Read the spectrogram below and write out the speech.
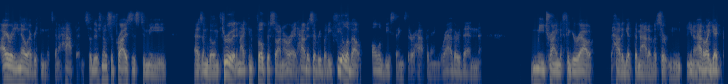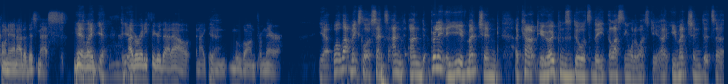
i already know everything that's going to happen. So there's no surprises to me as i'm going through it and i can focus on all right how does everybody feel about all of these things that are happening rather than me trying to figure out how to get them out of a certain, you know, how do I get Conan out of this mess? You yeah, know, like yeah, yeah. I've already figured that out and I can move on from there. Yeah, well, that makes a lot of sense, and and brilliantly, you've mentioned a character who opens the door to the the last thing I want to ask you. Uh, you mentioned that uh,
